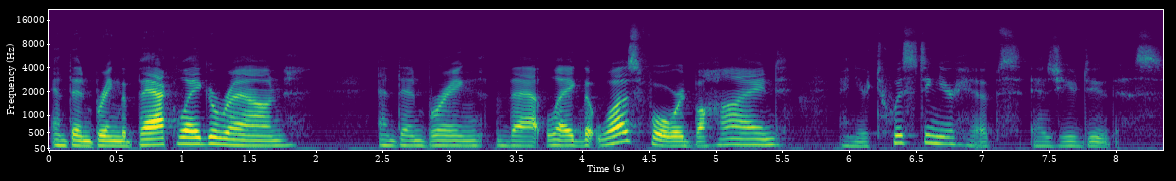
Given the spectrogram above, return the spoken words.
and then bring the back leg around and then bring that leg that was forward behind and you're twisting your hips as you do this.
